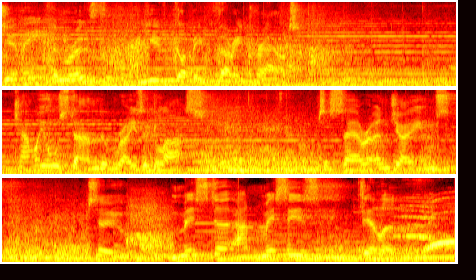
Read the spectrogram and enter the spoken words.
Jimmy and Ruth, you've got to be very proud. Can we all stand and raise a glass to Sarah and James to Mr. and Mrs. Dillon.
